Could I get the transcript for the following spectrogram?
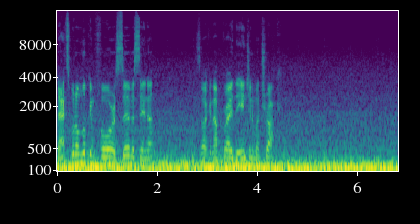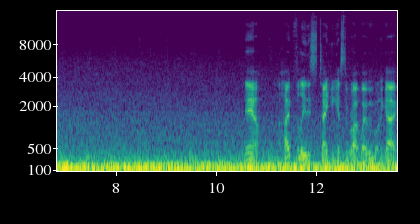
That's what I'm looking for, a service center, so I can upgrade the engine of my truck. Now, hopefully this is taking us the right way we want to go.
